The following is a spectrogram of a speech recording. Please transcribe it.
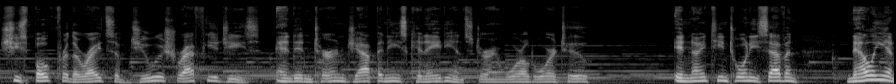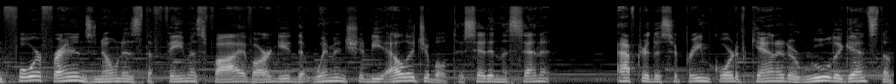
She spoke for the rights of Jewish refugees and interned Japanese Canadians during World War II. In 1927, Nellie and four friends known as the Famous Five argued that women should be eligible to sit in the Senate. After the Supreme Court of Canada ruled against them,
